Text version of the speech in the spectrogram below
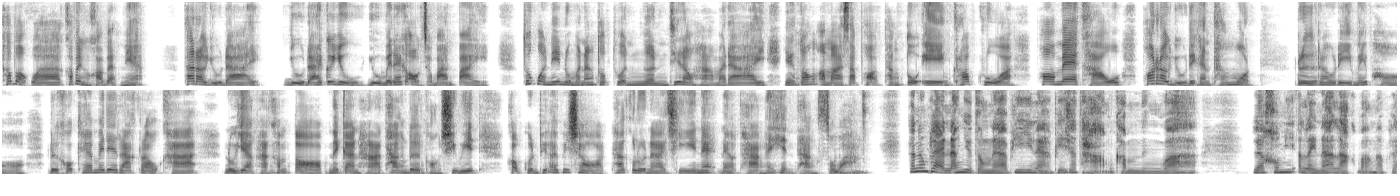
เขาบอกว่าเขาเป็นของเขาแบบเนี้ย ถ้าเราอยู่ได้อยู่ได้ก็อยู่ อยู่ไม่ได้ก็ออกจากบ้านไป ทุกวันนี้หนูมานั่งทบทวนเงินที่เราหามาได้ ยังต้องเอามา support ทั้งตัวเอง ครอบครัว พ่อแม่เขา เพราะเราอยู่ด้วยกันทั้งหมด หรือเราดีไม่พอ หรือเขาแค่ไม่ได้รักเราคะ หนูอยากหาคำตอบในการหาทางเดินของชีวิต ขอบคุณพี่อ้อยพี่ชอ็อตถ้ากรุณาชี้แนะแนวทางให้เห็นทางสว่าง ถ้าน้องแพรนั่งอยู่ตรงหน้าพี่นะ พี่จะถามคำหนึ่งว่า แล้วเขามีอะไรน่ารักบ้างอะแพร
